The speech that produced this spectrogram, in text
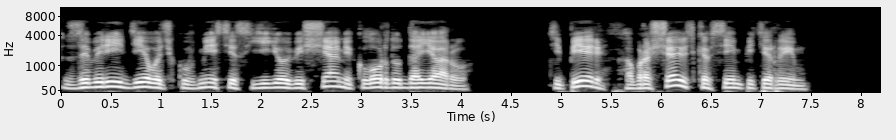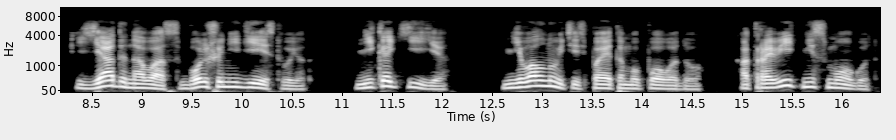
Забери девочку вместе с ее вещами к лорду Даяру. Теперь обращаюсь ко всем пятерым. Яды на вас больше не действуют. Никакие. Не волнуйтесь по этому поводу. Отравить не смогут.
